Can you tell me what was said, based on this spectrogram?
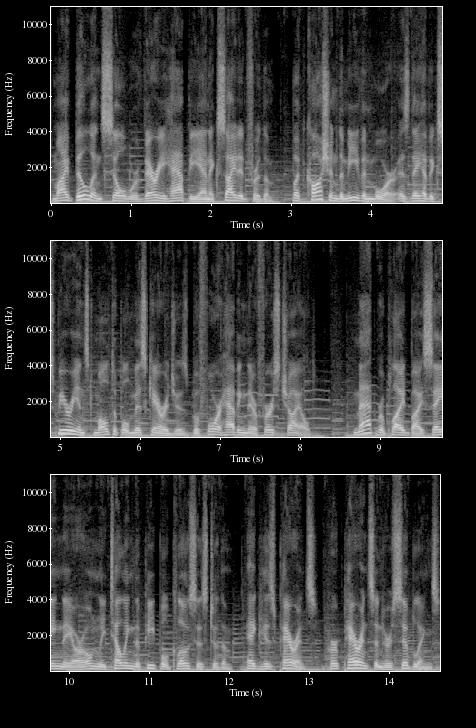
My BIL and Sil were very happy and excited for them, but cautioned them even more as they have experienced multiple miscarriages before having their first child. Matt replied by saying they are only telling the people closest to them, egg his parents, her parents and her siblings,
